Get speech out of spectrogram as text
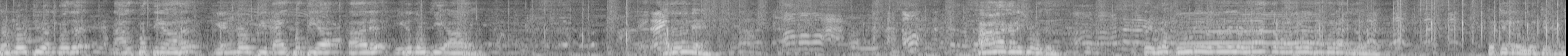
തൊണ്ണൂറ്റി ഒൻപത് നാൽപ്പത്തി ആറ് എണ്ണൂറ്റി നാൽപ്പത്തി നാല് ഇരുന്നൂറ്റി ആറ്. അത് തന്നെ. ആളെ കാണിച്ചു കൊടുക്ക്. ഇവിടെ കൂടി നിന്നതിൽ ഒരാൾക്ക് മാത്രമേ സമ്മാനം അടിച്ചത് കൊച്ചുങ്ങൾ കൊച്ചുങ്ങൾ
